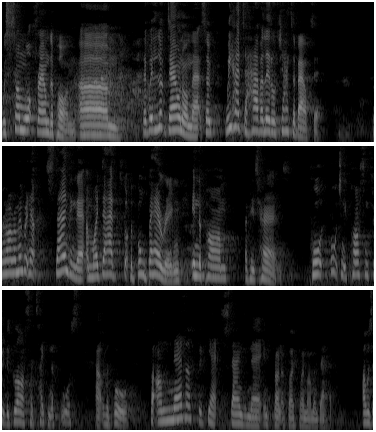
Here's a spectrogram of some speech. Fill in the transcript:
was somewhat frowned upon. Um, they would look down on that. So we had to have a little chat about it. But I remember it now, standing there, and my dad's got the ball bearing in the palm of his hand. Fortunately, passing through the glass had taken the force out of the ball. But I'll never forget standing there in front of both my mum and dad. I was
